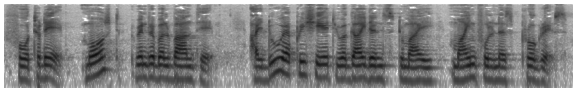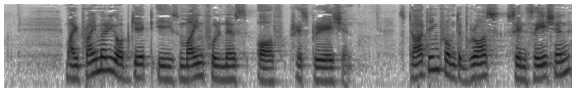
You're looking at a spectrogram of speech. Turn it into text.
for today. Most Venerable Bhante, I do appreciate your guidance to my mindfulness progress. My primary object is mindfulness of respiration. Starting from the gross sensation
